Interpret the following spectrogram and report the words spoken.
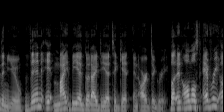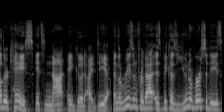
than you, then it might be a good idea to get an art degree. But in almost every other case, it's not a good idea. And the reason for that is because universities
